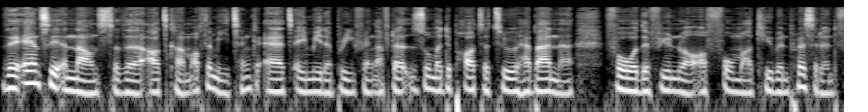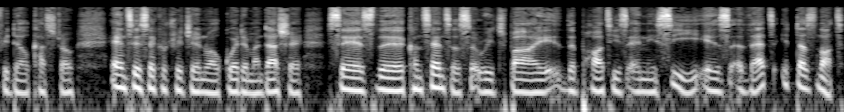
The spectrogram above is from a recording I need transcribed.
The ANC announced the outcome of the meeting at a media briefing after Zuma departed to Havana for the funeral of former Cuban President Fidel Castro. ANC Secretary General Gwede Mantashe says the consensus reached by the party's NEC is that it does not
